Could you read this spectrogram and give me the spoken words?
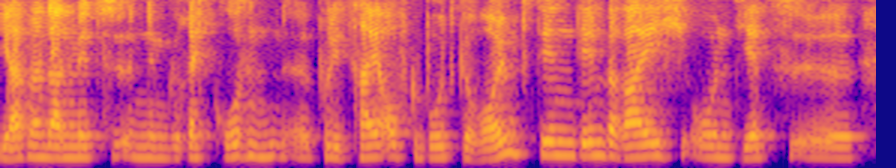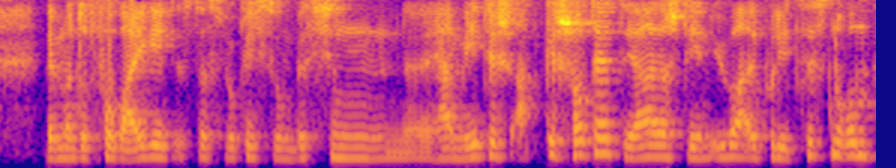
Die hat man dann mit einem recht großen äh, Polizeiaufgebot geräumt, den, den Bereich. Und jetzt, äh, wenn man dort vorbeigeht, ist das wirklich so ein bisschen äh, hermetisch abgeschottet. Ja, da stehen überall Polizisten rum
